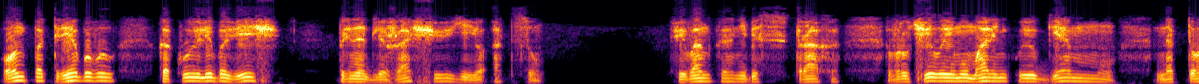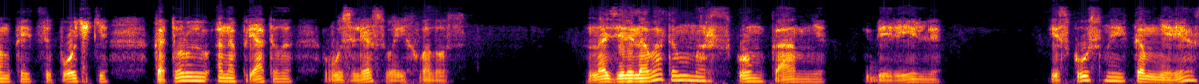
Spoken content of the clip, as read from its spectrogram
Он потребовал какую-либо вещь, принадлежащую ее отцу. Фиванка не без страха вручила ему маленькую гемму на тонкой цепочке, которую она прятала в узле своих волос. На зеленоватом морском камне берилле искусный камнерез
